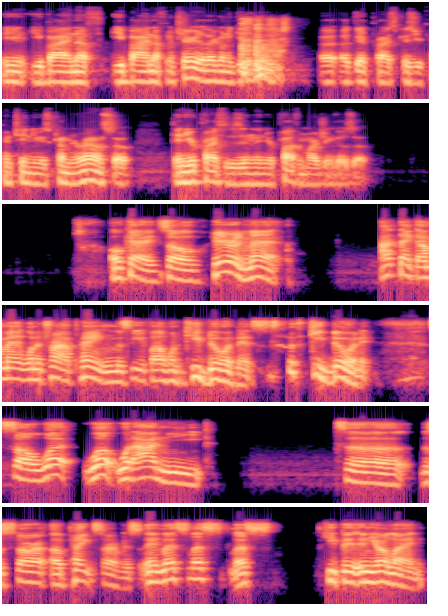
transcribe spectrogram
you, you buy enough you buy enough material, they're going to give you a, a good price because your continuous coming around. So then your prices and then your profit margin goes up. Okay, so hearing that, I think I might want to try painting to see if I want to keep doing this. keep doing it. So what what would I need to to start a paint service? And let's let's let's keep it in your lane.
